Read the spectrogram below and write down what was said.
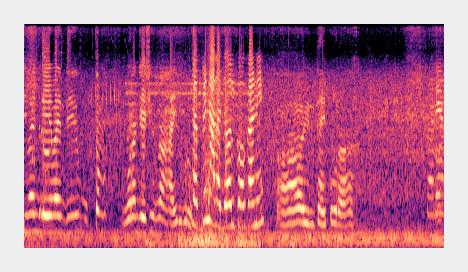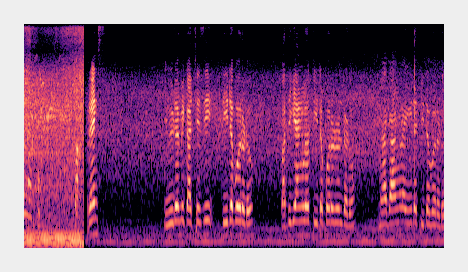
ఏమైంది ఏమైంది? మొత్తం ఘోరం చేసిర్రా ఐదుగురు. జోలుకోకని ఇంటి అయిపోరా. సరే అన్న. ఫ్రెండ్స్ ఈ వీడియో మీకు వచ్చేసి తీటపోరుడు ప్రతి గ్యాంగ్లో తీటపోరుడు ఉంటాడు. మా గ్యాంగ్లో ఈడ తీటపోరుడు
